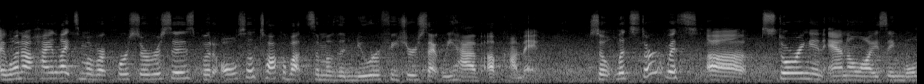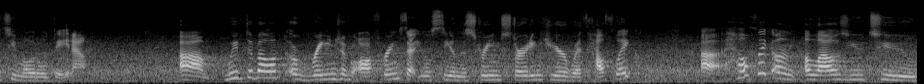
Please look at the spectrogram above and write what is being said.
I want to highlight some of our core services, but also talk about some of the newer features that we have upcoming. So let's start with uh, storing and analyzing multimodal data. Um, we've developed a range of offerings that you'll see on the screen, starting here with HealthLake. Uh, HealthLake allows you to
